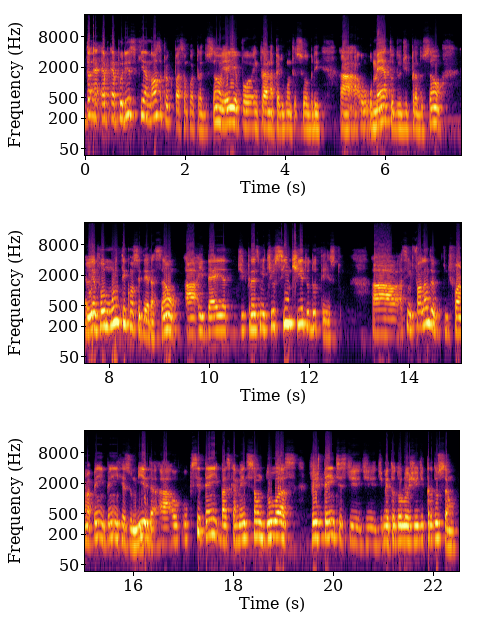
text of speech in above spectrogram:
Então, é, é, é por isso que a nossa preocupação com a tradução, e aí eu vou entrar na pergunta sobre a, o, o, método de tradução, levou muito em consideração a ideia de transmitir o sentido do texto. Ah, assim, falando de forma bem, bem resumida, ah, o, o, que se tem basicamente são duas vertentes de, de, de metodologia de tradução.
